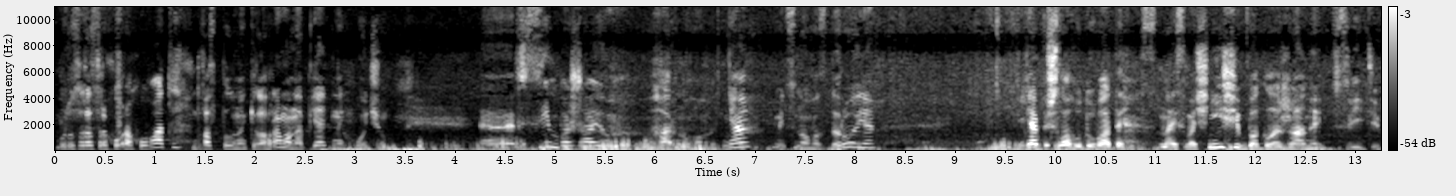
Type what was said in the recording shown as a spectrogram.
Буду зараз рахувати. 2,5 кг на 5 не хочу. Е, всім бажаю гарного дня, міцного здоров'я. Я пішла готувати найсмачніші баклажани в світі.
